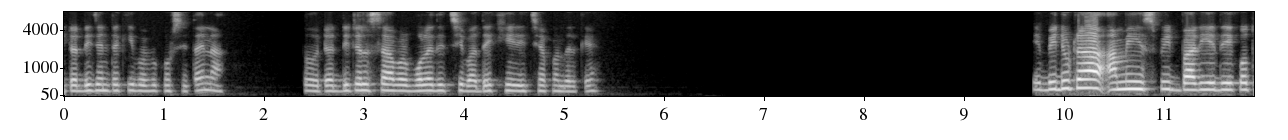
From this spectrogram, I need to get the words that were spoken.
এটা ডিজাইনটা কীভাবে করছি, তাই না? তো এটা ডিটেলসে আবার বলে দিচ্ছি বা দেখিয়ে দিচ্ছি আপনাদেরকে। এই ভিডিওটা আমি স্পিড বাড়িয়ে দিয়ে কত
